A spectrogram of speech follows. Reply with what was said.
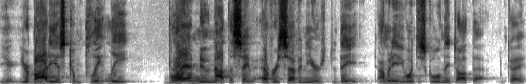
you, your body is completely brand new, not the same every seven years? Did they, how many of you went to school and they taught that? Okay.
